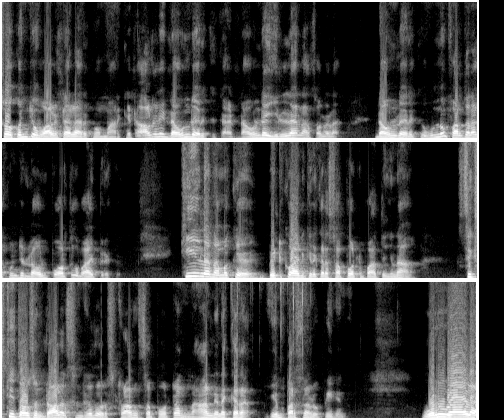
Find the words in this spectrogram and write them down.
ஸோ கொஞ்சம் வாலட்டாலாக இருக்கும் மார்க்கெட் ஆல்ரெடி டவுனில் இருக்குது டவுனில் இல்லை நான் சொல்லலை. டவுனில் இருக்குது இன்னும் ஃபர்தராக கொஞ்சம் டவுன் போகிறதுக்கு வாய்ப்பு இருக்குது கீழே நமக்கு பிட்காயினுக்கு இருக்கிற சப்போர்ட் பார்த்தீங்கன்னா சிக்ஸ்டி தௌசண்ட் டாலர்ஸ்ன்றது ஒரு ஸ்ட்ராங் சப்போர்ட்டாக நான் நினைக்கிறேன். என் பர்சனல் ஒப்பீனியன் ஒருவேளை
